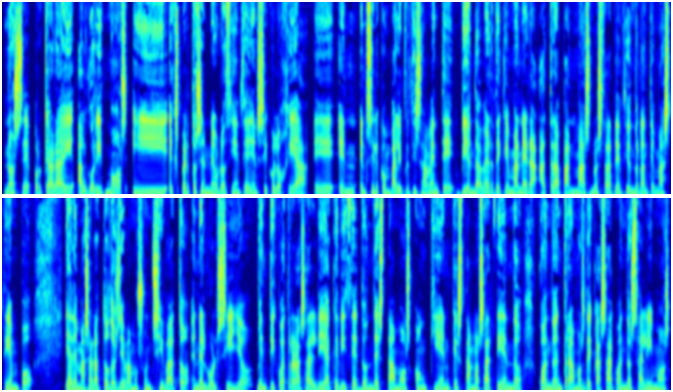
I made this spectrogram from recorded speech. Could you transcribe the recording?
no sé, porque ahora hay algoritmos y expertos en neurociencia y en psicología eh, en, Silicon Valley precisamente viendo a ver de qué manera atrapan más nuestra atención durante más tiempo. Y además ahora todos llevamos un chivato en el bolsillo 24 horas al día que dice dónde estamos, con quién, qué estamos haciendo, cuándo entramos de casa, cuándo salimos.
